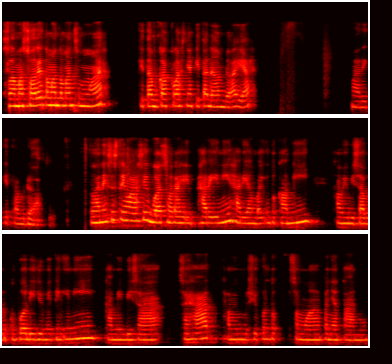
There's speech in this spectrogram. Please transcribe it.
Selamat sore teman-teman semua. Kita buka kelasnya kita dalam doa ya. Mari kita berdoa. Tuhan Yesus terima kasih buat sore hari ini, hari yang baik untuk kami. Kami bisa berkumpul di Zoom meeting ini, kami bisa sehat, kami bersyukur untuk semua penyertaanmu.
